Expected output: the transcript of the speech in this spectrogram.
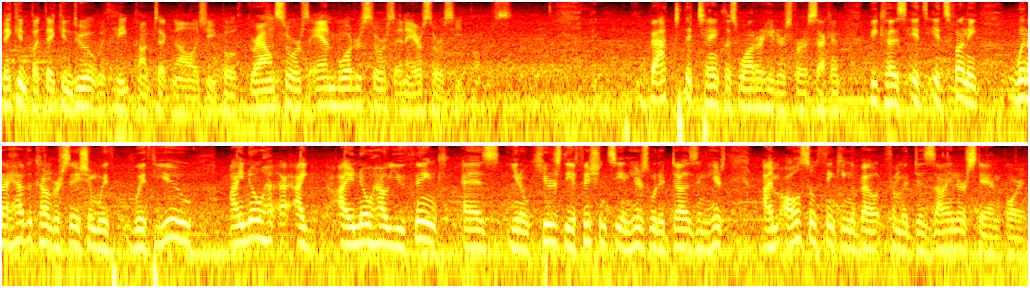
They can, but they can do it with heat pump technology, both ground source and water source and air source heat pumps back to the tankless water heaters for a second because it's it's funny when I have the conversation with with you I know I, I know how you think as you know here's the efficiency and here's what it does and here's I'm also thinking about from a designer standpoint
